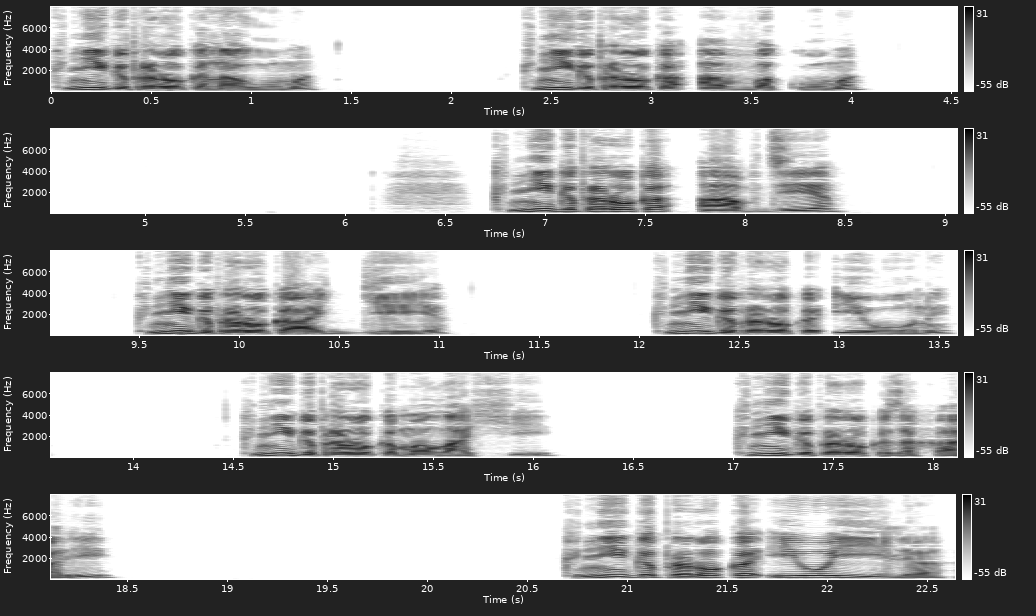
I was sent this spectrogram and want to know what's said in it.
книга пророка Наума, книга пророка Аввакума, книга пророка Авдия, книга пророка Аггея, книга пророка Ионы, книга пророка Малахии, Книга пророка Захарии. Книга пророка Иоиля.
